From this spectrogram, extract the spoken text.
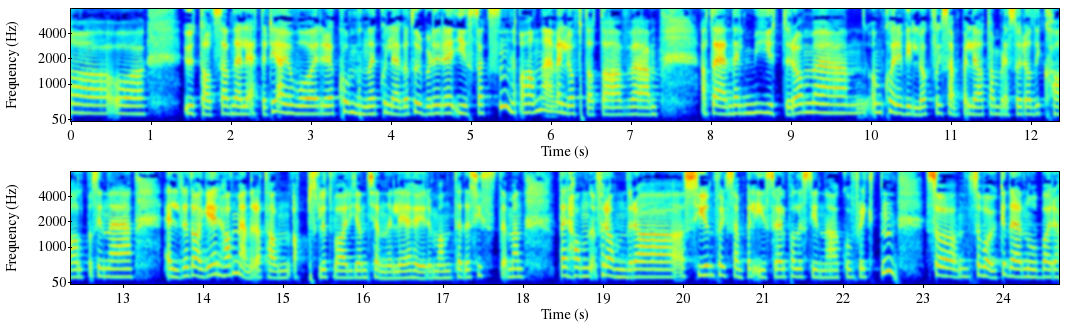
og, og uttalt seg en del i ettertid, er jo vår kommende kollega Torbjørn Røe Isaksen. Og han er veldig opptatt av at det er en del myter om, om Kåre Willoch, f.eks. det at han ble så radikal på sine eldre dager. Han mener at han absolutt var gjenkjennelig høyremann til det siste, men der han forandra syn, f.eks. Israel-Palestina-konflikten, så, så, var jo ikke det noe bare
